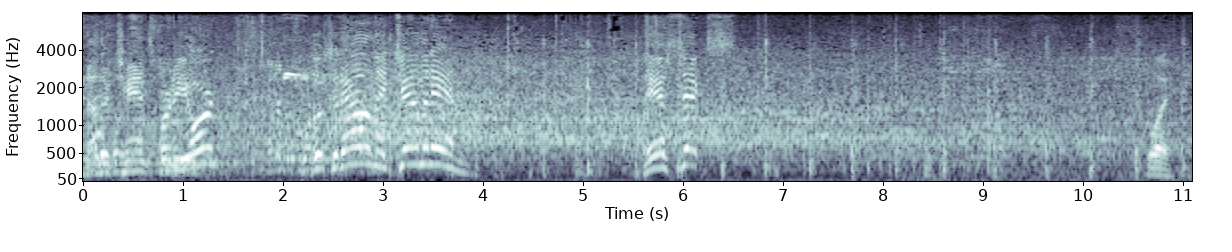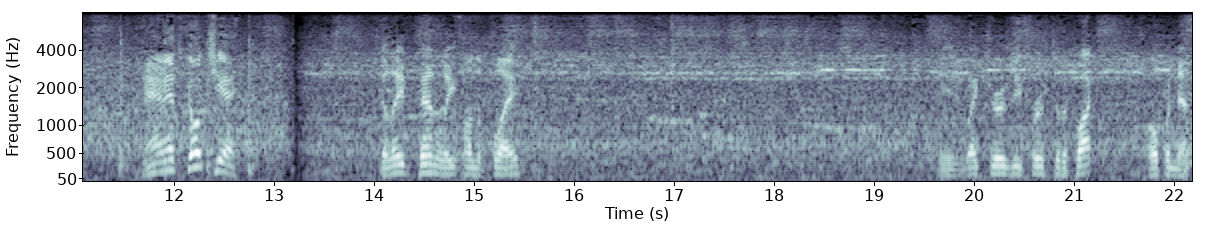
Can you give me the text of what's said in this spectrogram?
Another chance for New York. Puts it down. They jam it in. They have six. Boy. And it's Gauthier. Delayed penalty on the play. The white jersey first to the puck. Open net.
